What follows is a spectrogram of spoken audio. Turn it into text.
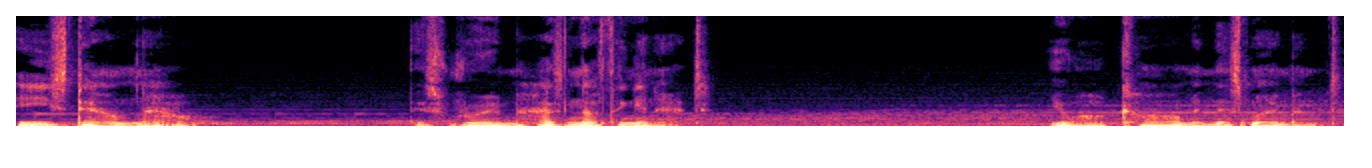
Ease down now. This room has nothing in it. You are calm in this moment,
